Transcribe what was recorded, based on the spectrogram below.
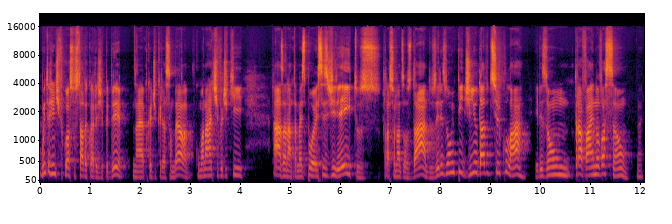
muita gente ficou assustada com a LGPD, na época de criação dela, com uma narrativa de que, ah, Zanata, mas pô, esses direitos relacionados aos dados, eles vão impedir o dado de circular, eles vão travar a inovação. Né?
